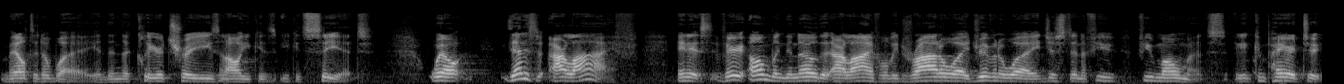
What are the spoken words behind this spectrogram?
melted away. And then the clear trees and all, you could, you could see it. Well, that is our life. And it's very humbling to know that our life will be dried away, driven away just in a few, few moments compared to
